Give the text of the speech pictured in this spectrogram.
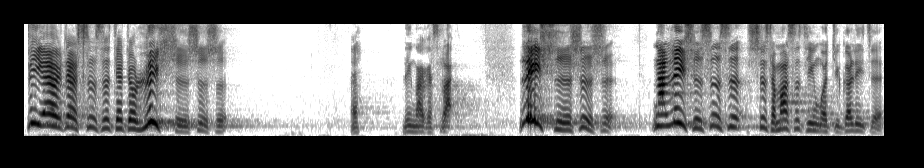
第二个事实叫做历史事实。哎，另外一个是来，历史事实。那历史事实是什么事情？我举个例子，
